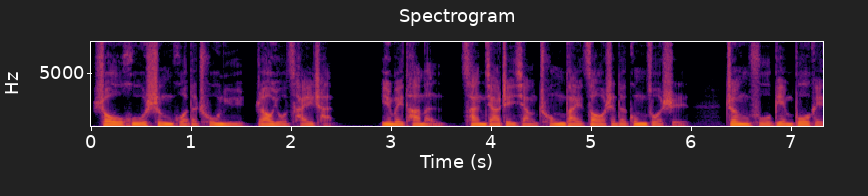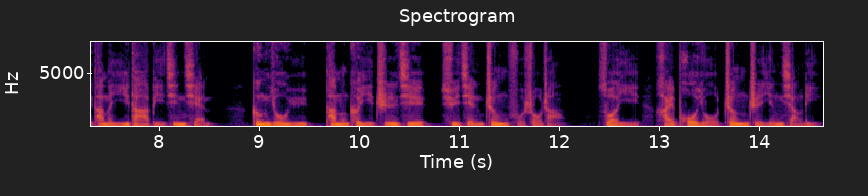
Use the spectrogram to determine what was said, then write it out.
守护圣火的处女饶有财产，因为他们参加这项崇拜灶神的工作时，政府便拨给他们一大笔金钱。更由于他们可以直接去见政府首长，所以还颇有政治影响力。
